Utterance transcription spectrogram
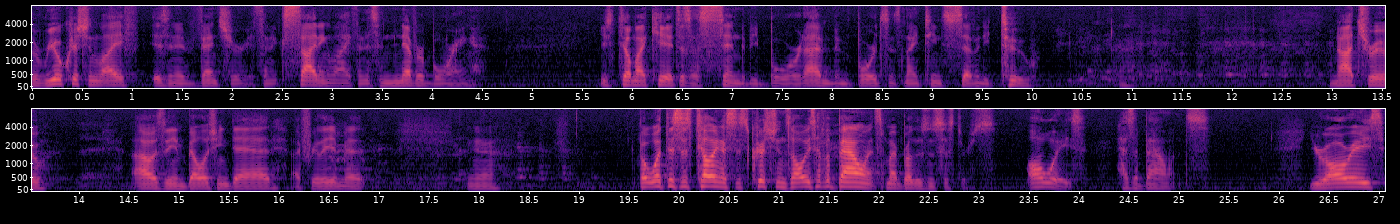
the real Christian life is an adventure. It's an exciting life, and it's never boring used to tell my kids it's a sin to be bored. I haven't been bored since 1972. Not true. I was the embellishing dad, I freely admit. Yeah. But what this is telling us is Christians always have a balance, my brothers and sisters. Always has a balance. You're always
